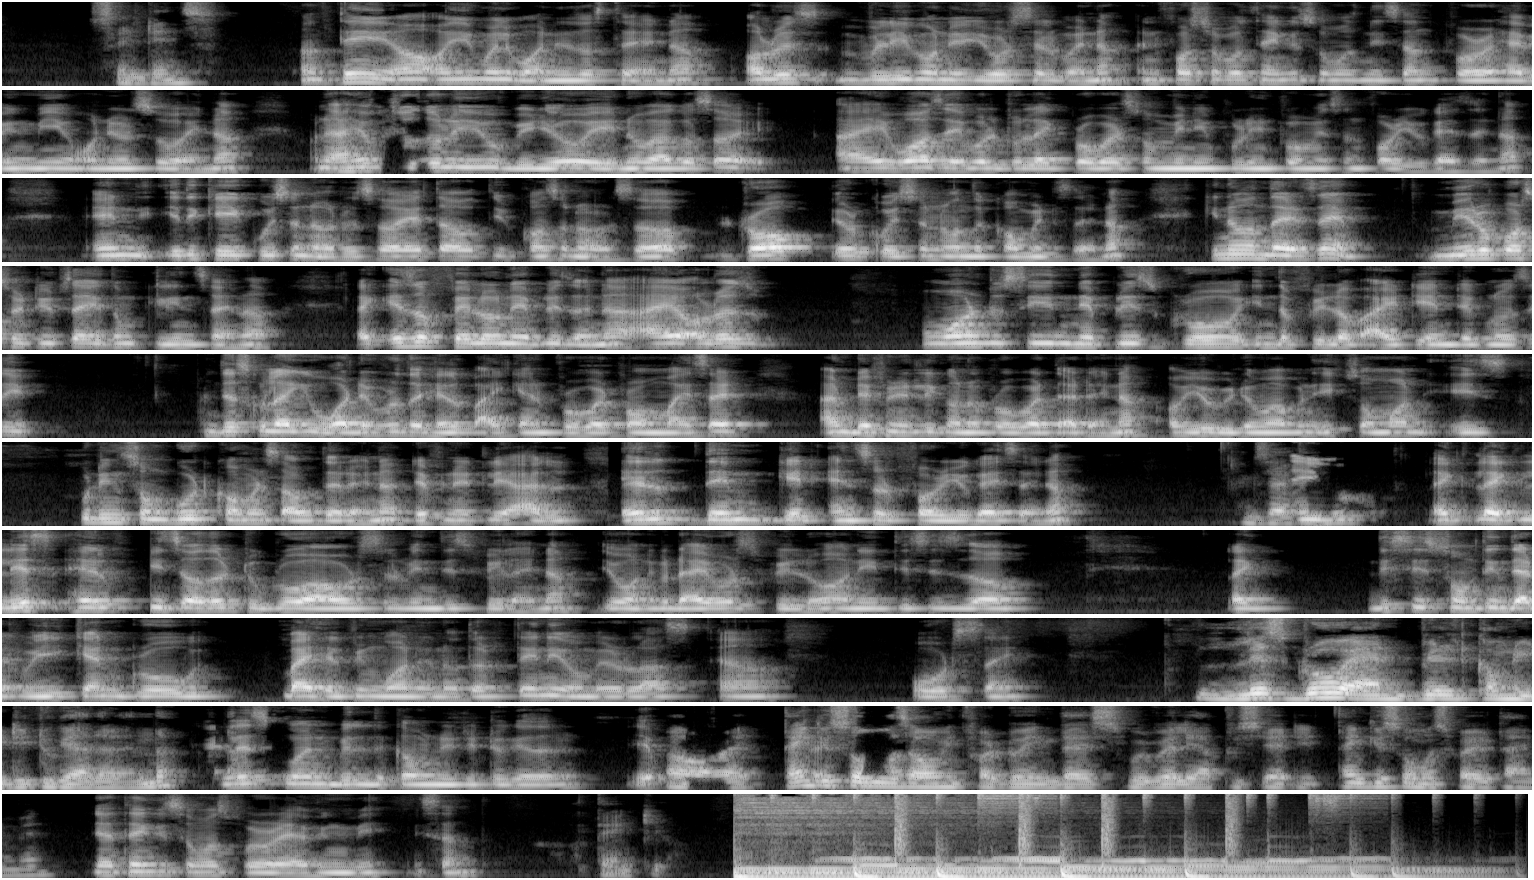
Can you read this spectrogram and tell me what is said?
सेन्टेन्स त्यही अघि मैले भने जस्तै होइन always believe on your self होइन and first of all thank you so much Nishant for having me on your show होइन अनि आई होप जो जसले यो भिडियो हेर्नु भएको छ I was able to like provide some meaningful information for you guys होइन and यदि केही क्वेसनहरू छ यताउति कन्सर्नहरू छ drop your question on the comments होइन किन भन्दाखेरि चाहिँ मेरो पर्सपेक्टिभ चाहिँ एकदम क्लिन छ होइन like as a fellow Nepalese होइन I always want to see Nepalese grow in the field of IT and technology त्यसको लागि whatever the help I can provide from my side I am definitely can provide that होइन अब यो भिडियोमा पनि if someone is putting some good comments out there होइन definitely I'll help them get answer for you guys होइन exactly like like let's help each other to grow ourselves in this field होइन यो भनेको diverse field हो अनि this is a like this is something that we can grow by helping one another त्यही नै हो मेरो लास्ट वर्ड्स चाहिँ let's grow and build community together and the let's go and build the community together. Yep. all right. Thank you so much Amit for doing this. We really appreciate it. Thank you so much for your time man. Yeah, thank you so much for having me, Nishant. thank you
